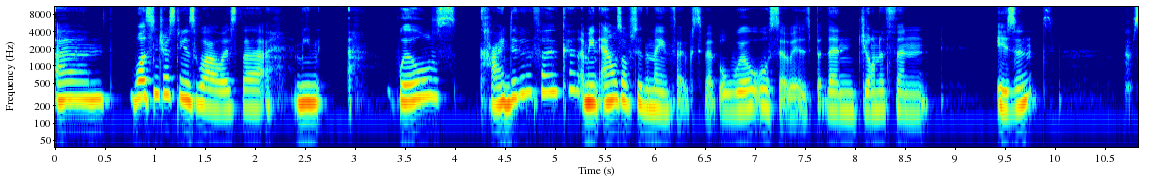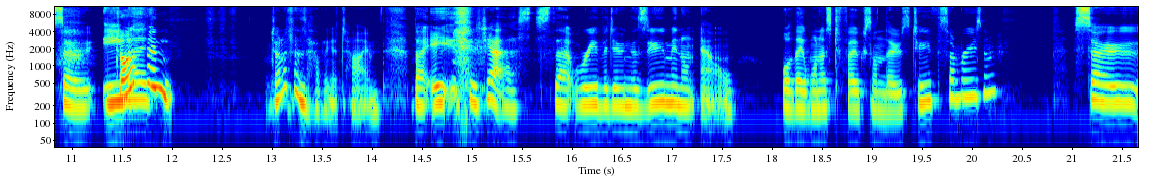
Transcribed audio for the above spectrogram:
Um, what's interesting as well is that I mean, Will's kind of in focus. I mean, El's obviously the main focus of it, but Will also is. But then Jonathan isn't. So either Jonathan Jonathan's having a time, but it suggests that we're either doing a zoom in on El, or they want us to focus on those two for some reason. So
